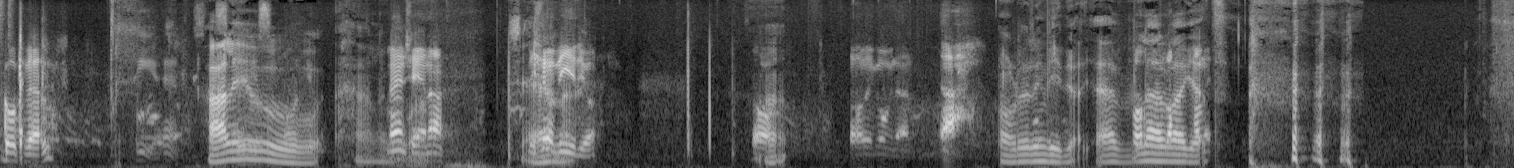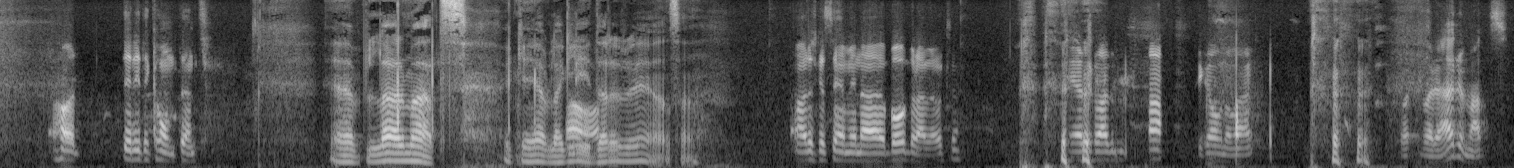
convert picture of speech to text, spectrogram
God kväll. Hallå! Hallå. Men tjena. Vi kör video. Så. Ja. Då har vi igång den. Ja. Har du din video? Jävlar vad gött. Har, det är lite content. Jävlar Mats. Vilken jävla Ja. glidare du är alltså. Ja, du ska se mina badbrallor också. Jag tror att ah, tycker om dem här. Var, var är du Mats?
